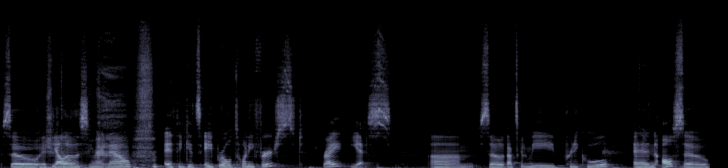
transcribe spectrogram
So if y'all are listening right now, I think it's April 21st, right? Yes. Um, so that's going to be pretty cool. And also,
